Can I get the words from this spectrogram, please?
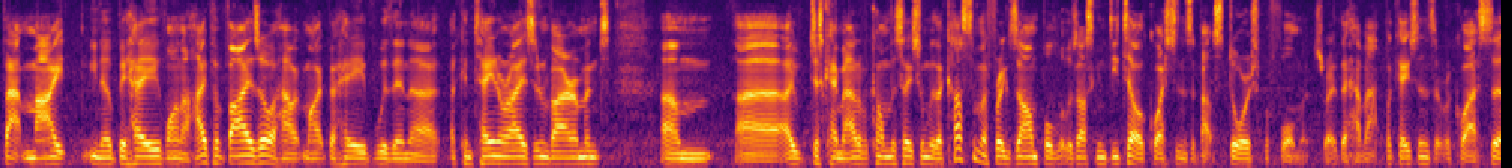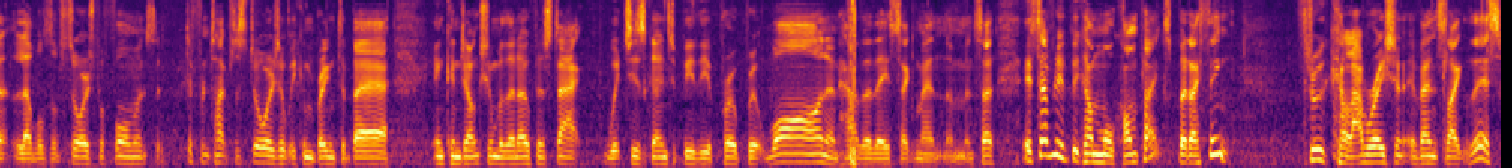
that might you know behave on a hypervisor, or how it might behave within a, a containerized environment. Um, uh, I just came out of a conversation with a customer, for example, that was asking detailed questions about storage performance, right? They have applications that require certain levels of storage performance, different types of storage that we can bring to bear in conjunction with an OpenStack, which is going to be the appropriate one, and how do they segment them. And so it's definitely become more complex, but I think through collaboration events like this,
